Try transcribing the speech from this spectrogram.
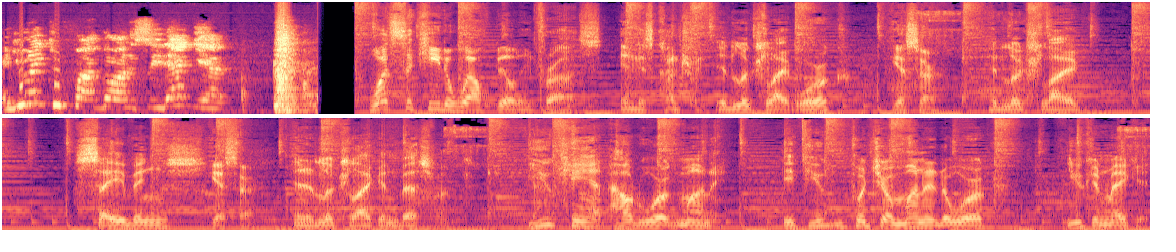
and you ain't too far gone to see that yet. What's the key to wealth building for us in this country? It looks like work. Yes, sir. It looks like savings. Yes, sir. And it looks like investment. You can't outwork money. If you can put your money to work, you can make it.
